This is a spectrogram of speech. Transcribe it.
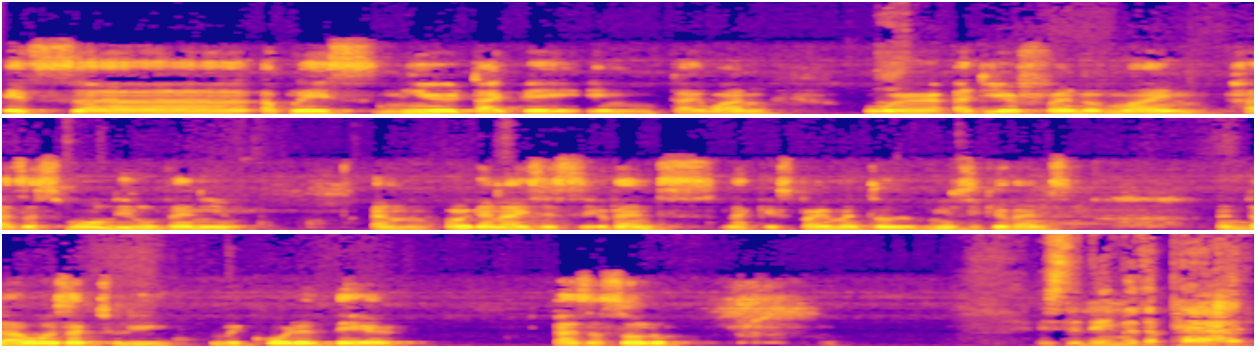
it's uh, a place near Taipei in Taiwan, where a dear friend of mine has a small little venue and organizes events like experimental music events, and that was actually recorded there as a solo. Is the name of the pad?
